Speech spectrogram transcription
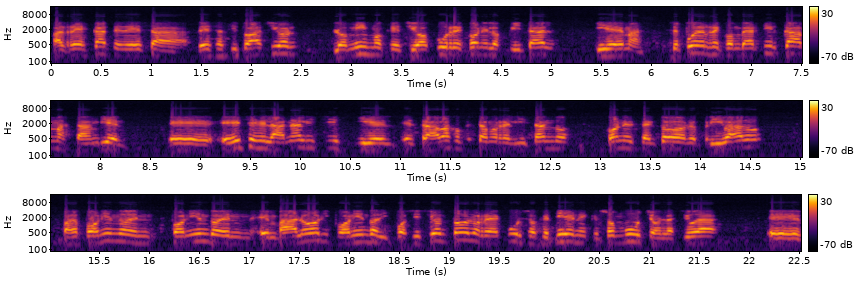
al rescate de esa, de esa situación, lo mismo que si ocurre con el hospital y demás. Se pueden reconvertir camas también. Eh, ese es el análisis y el, trabajo que estamos realizando con el sector privado, para poniendo en, poniendo en, valor y poniendo a disposición todos los recursos que tiene, que son muchos en la ciudad, eh,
